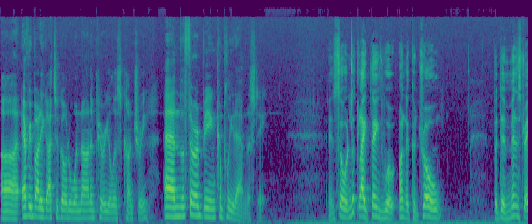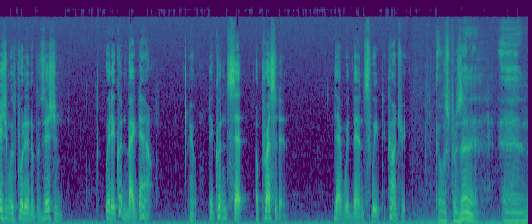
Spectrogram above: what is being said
Uh, everybody got to go to a non imperialist country. And the third being complete amnesty. And so it looked like things were under control, but the administration was put in a position where they couldn't back down. You know, they couldn't set a precedent that would then sweep the country. It was presented, and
